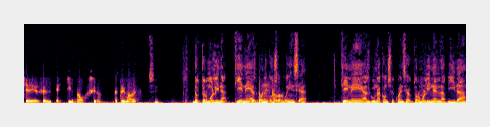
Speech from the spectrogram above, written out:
que es el equinoccio de primavera. Sí. Doctor Molina, ¿tiene De alguna Tony, perdón. ¿Tiene alguna consecuencia, doctor Molina, en la vida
